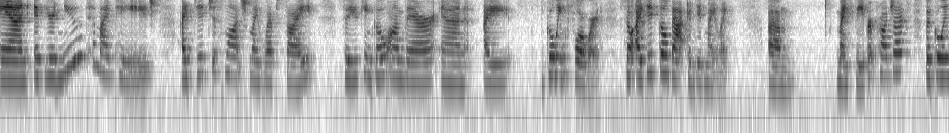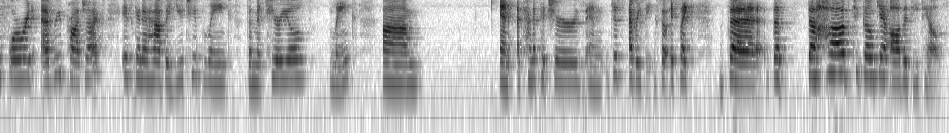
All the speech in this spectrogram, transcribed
And if you're new to my page, I did just launch my website. So you can go on there and I, going forward. So I did go back and did my like um, my favorite projects, but going forward, every project is gonna have the YouTube link, the materials link, um, and a ton of pictures and just everything. So it's like the the the hub to go get all the details.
